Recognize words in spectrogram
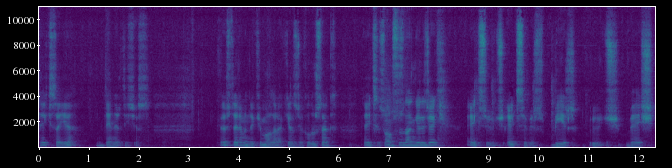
tek sayı denir diyeceğiz. Gösterimin de küme olarak yazacak olursak eksi sonsuzdan gelecek. Eksi 3, eksi 1, 1, 3, 5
